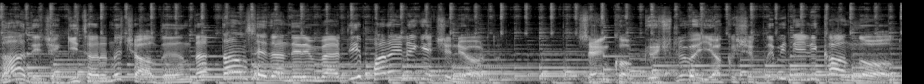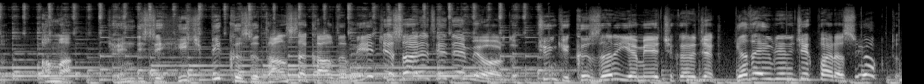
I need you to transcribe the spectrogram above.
Sadece gitarını çaldığında dans edenlerin verdiği parayla geçiniyordu. Zenko güçlü ve yakışıklı bir delikanlı oldu. Ama kendisi hiçbir kızı dansa kaldırmaya cesaret edemiyordu. Çünkü kızları yemeğe çıkaracak ya da evlenecek parası yoktu.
